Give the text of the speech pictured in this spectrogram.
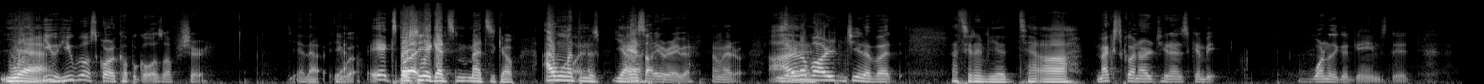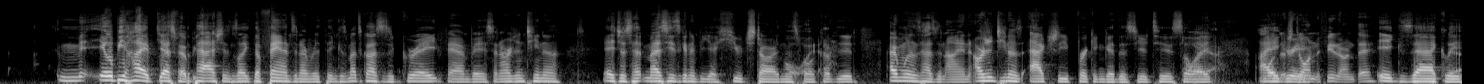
yeah. he he will score a couple goals though for sure. Yeah, that, yeah. will. Especially But- against Mexico. I want Oh, them yeah. to. Yeah, And Saudi Arabia, no matter. What. I don't know about Argentina, but that's gonna be a. T- uh, Mexico and Argentina is gonna be one of the good games, dude. It'll be hyped, yes, with It'll the passions, like the fans and everything, because Mexico has a great fan base, and Argentina, it just Messi's gonna be a huge star in this Oh, World yeah. Cup, dude. Everyone has an eye on. it. Argentina's actually freaking good this year too, so Oh, like. I Well, agree. They're still undefeated, aren't they? exactly. Yeah.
